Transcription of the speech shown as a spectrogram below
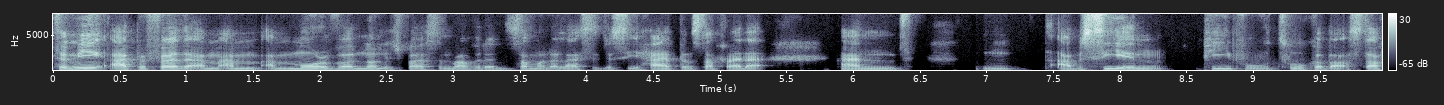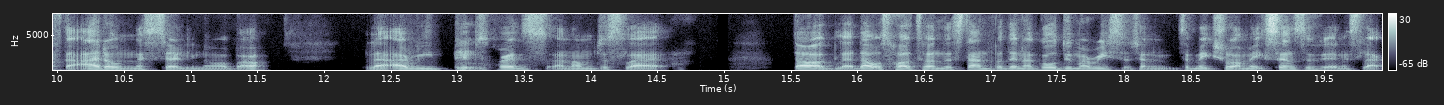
to me, I prefer that. I'm I'm I'm more of a knowledge person rather than someone that likes to just see hype and stuff like that. And I'm seeing people talk about stuff that I don't necessarily know about. Like I read Pip's mm. threads and I'm just like, dog, like that was hard to understand. But then I go do my research and to make sure I make sense of it. And it's like,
